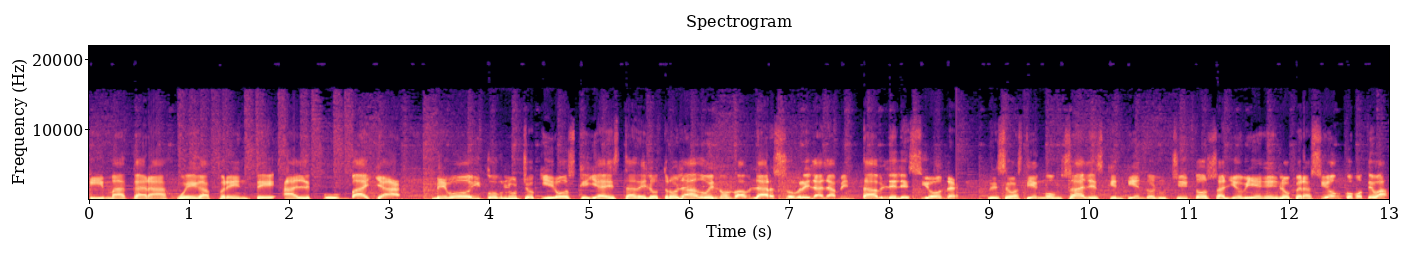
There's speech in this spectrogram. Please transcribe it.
y Macará juega frente al Cumbaya. Me voy con Lucho Quiroz, que ya está del otro lado. Él nos va a hablar sobre la lamentable lesión de Sebastián González, que entiendo, Luchito, salió bien en la operación. ¿Cómo te va?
